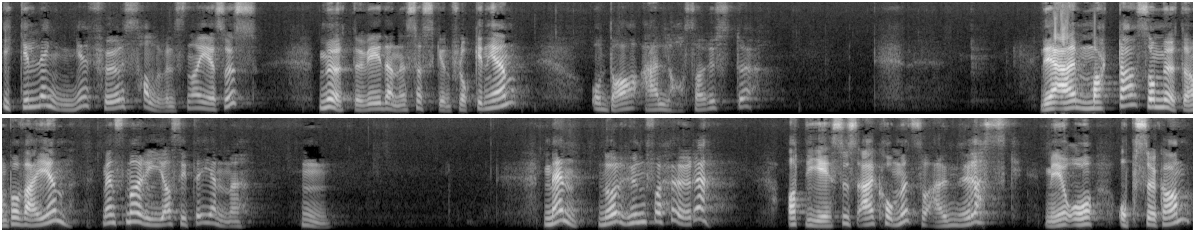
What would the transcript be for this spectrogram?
ikke lenge før salvelsen av Jesus møter vi denne søskenflokken igjen, og da er Lasarus død. Det er Martha som møter ham på veien, mens Maria sitter hjemme. Hmm. Men når hun får høre at Jesus er kommet, så er hun rask med å oppsøke ham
